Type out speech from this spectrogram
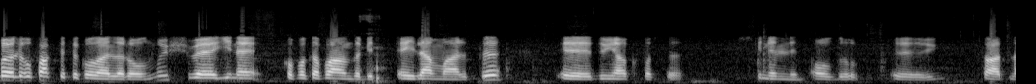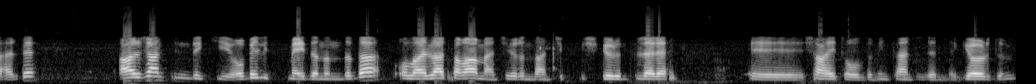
Böyle ufak tefek olaylar olmuş ve yine Copacabana'da bir eylem vardı. E, Dünya Kupası finalinin olduğu e, saatlerde. Arjantin'deki Obelisk meydanında da olaylar tamamen çığırından çıkmış görüntülere e, şahit oldum internet üzerinde gördüm.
